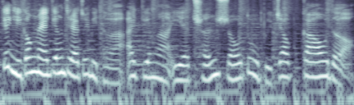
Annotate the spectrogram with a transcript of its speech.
建议讲呢，经这个水蜜桃啊，爱经啊，伊的成熟度比较高的哦。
